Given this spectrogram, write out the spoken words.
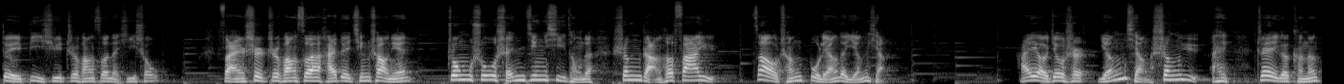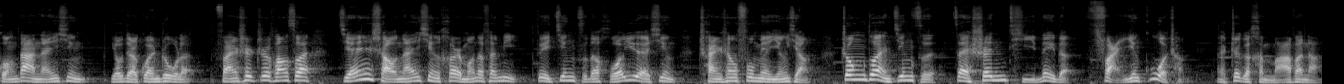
对必需脂肪酸的吸收。反式脂肪酸还对青少年中枢神经系统的生长和发育造成不良的影响。还有就是影响生育，哎，这个可能广大男性有点关注了。反式脂肪酸减少男性荷尔蒙的分泌，对精子的活跃性产生负面影响，中断精子在身体内的反应过程。哎，这个很麻烦呐。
